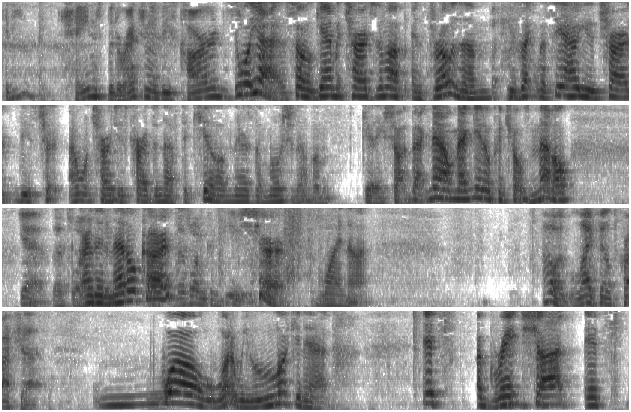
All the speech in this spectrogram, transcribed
did he change the direction of these cards? Well, yeah. So Gambit charges them up and throws them. He's like, "Let's see how you charge these. Char- I won't charge these cards enough to kill." And there's the motion of them getting shot back. Now Magneto controls metal. Yeah, that's why. Are they I'm- metal cards? That's why I'm confused. Sure. Why not? Oh, Liefeld crotch shot. Whoa! What are we looking at? It's a great shot. It's.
